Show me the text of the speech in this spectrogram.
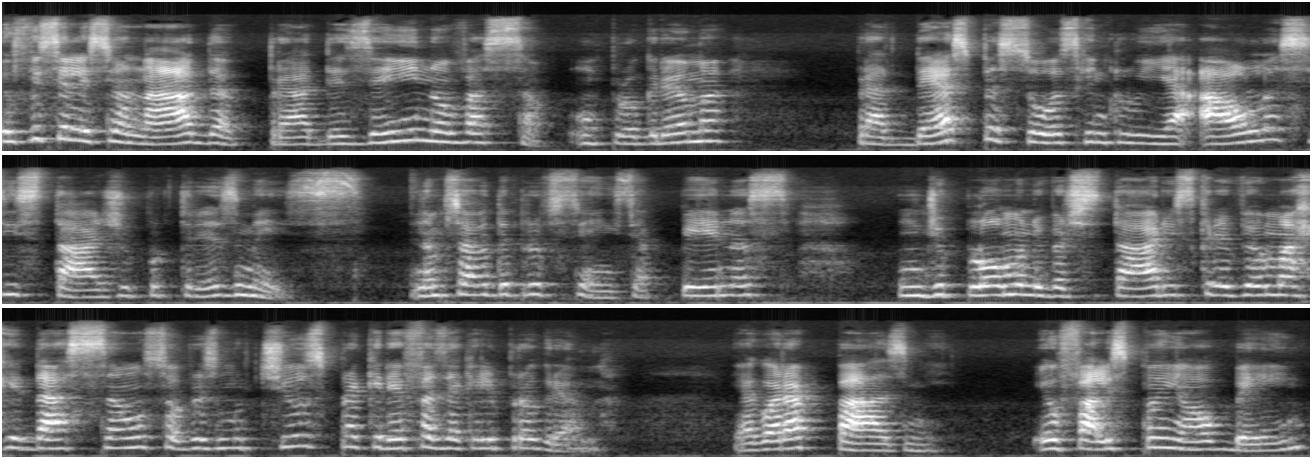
Eu fui selecionada para Desenho e Inovação, um programa para 10 pessoas que incluía aulas e estágio por três meses. Não precisava ter proficiência, apenas um diploma universitário e escrever uma redação sobre os motivos para querer fazer aquele programa. E agora, pasme, eu falo espanhol bem,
